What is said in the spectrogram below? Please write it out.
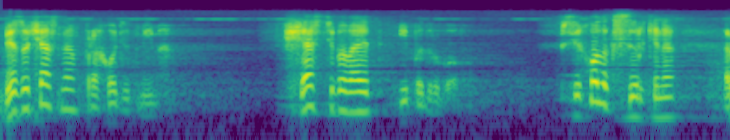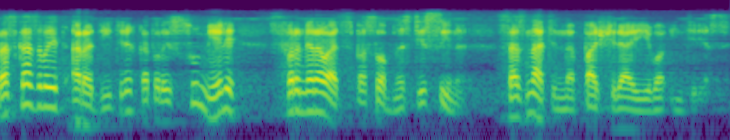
безучастно проходят мимо. Счастье бывает и по-другому. Психолог Сыркина рассказывает о родителях, которые сумели сформировать способности сына, сознательно поощряя его интересы.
